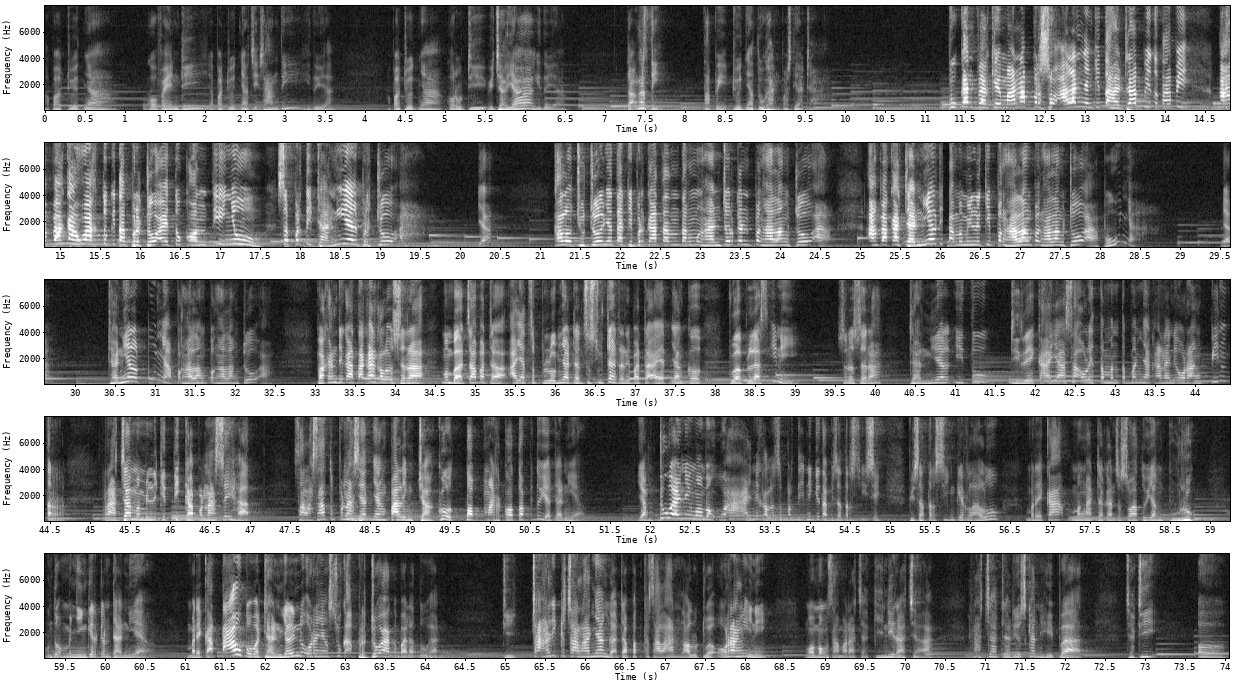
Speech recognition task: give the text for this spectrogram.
apa duitnya Kovendi, apa duitnya Cik Santi gitu ya. Apa duitnya Korudi Wijaya gitu ya. Tidak ngerti, tapi duitnya Tuhan pasti ada. Bukan bagaimana persoalan yang kita hadapi, tetapi apakah waktu kita berdoa itu kontinu seperti Daniel berdoa. Ya. Kalau judulnya tadi berkata tentang menghancurkan penghalang doa, apakah Daniel tidak memiliki penghalang-penghalang doa? Punya. Ya. Daniel punya penghalang-penghalang doa. Bahkan dikatakan kalau saudara membaca pada ayat sebelumnya dan sesudah daripada ayat yang ke-12 ini, saudara-saudara, Daniel itu direkayasa oleh teman-temannya karena ini orang pinter. Raja memiliki tiga penasehat. Salah satu penasehat yang paling jago, top markotop itu ya Daniel. Yang dua ini ngomong, wah ini kalau seperti ini kita bisa tersisih, bisa tersingkir. Lalu mereka mengadakan sesuatu yang buruk untuk menyingkirkan Daniel. Mereka tahu bahwa Daniel ini orang yang suka berdoa kepada Tuhan. Dicari kesalahannya nggak dapat kesalahan, lalu dua orang ini ngomong sama raja, gini raja, raja Darius kan hebat. Jadi oh,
